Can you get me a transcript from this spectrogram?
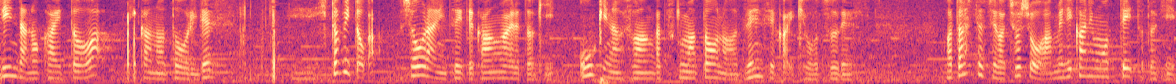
リンダの回答は以下の通りです、えー人々が将来について考える時大きな不安がつきまとうのは全世界共通です私たちが著書をアメリカに持って行った時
